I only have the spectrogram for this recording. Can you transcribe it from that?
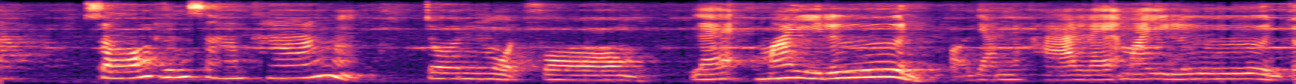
ด 2-3 ครั้ง จนหมดฟองและไม่ลื่น ขอย้ำนะคะ และไม่ลื่น จ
